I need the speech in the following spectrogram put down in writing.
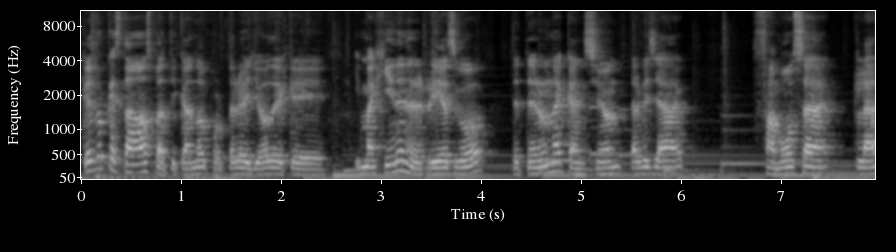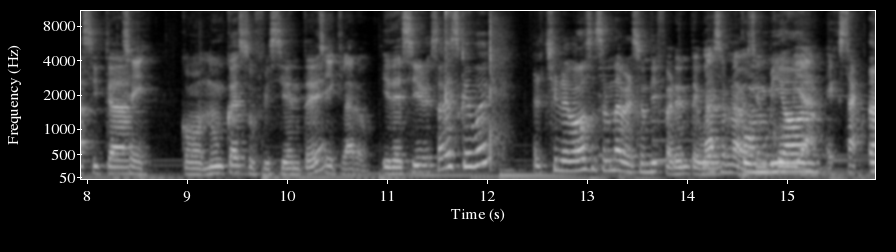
¿Qué es lo que estábamos platicando por tele y yo? De que imaginen el riesgo de tener una canción tal vez ya famosa, clásica, Sí, como nunca es suficiente. sí, claro. Y decir, ¿sabes qué, güey? El chile, vamos a hacer una versión diferente, güey. A ser una versión cumbia, exacto.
